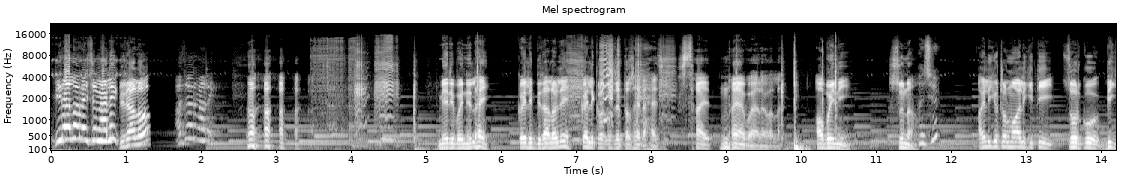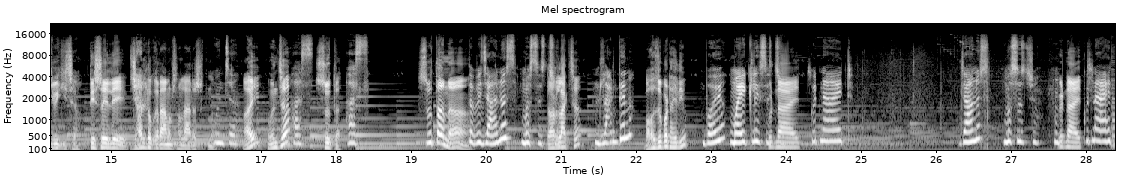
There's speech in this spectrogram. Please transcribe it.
बिरालो रहेछ मालिक। बिरालो? हजुर मालिक। मेरी बहिनीलाई कहिले बिरालोले कहिले क्रकसले तर्साइराखेको छ। सायद नयाँ भएर होला। औ बहिनी सुन। हजुर। अहिले यो टोलमा अलिकति चोरको बिगबिगी छ। त्यसैले झ्याल्टोको राम्रोसँग लाएर सुत्नु हुन्छ। है? हुन्छ? सुत। हस्। सुत न। तपाईँ जानुहोस् म सुत्छु। डर लाग्छ? लाग्दैन। भाउजू पठाइदिउ। भयो म एक्लै सुत्छु। गुड नाइट गुड नाइट जानुहोस् म सुत्छु। गुड नाइट गुड नाइट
